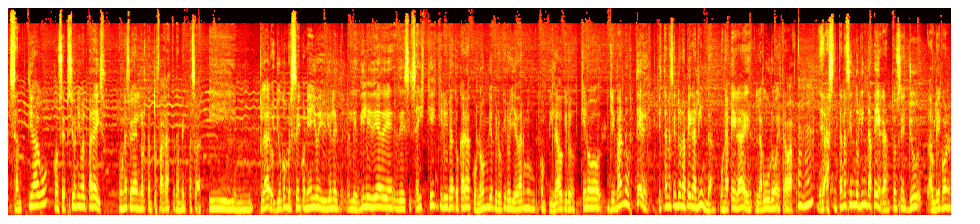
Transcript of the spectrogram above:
Santiago, Concepción y Valparaíso. Una ciudad del norte, Antofagasta también pasaba. Y mm, claro, yo conversé con ellos y yo les, les di la idea de, de decir, ¿sabéis qué? Quiero ir a tocar a Colombia, pero quiero llevarme un compilado, quiero, quiero llevarme a ustedes, que están haciendo una pega linda. Una pega es laburo, es trabajo. Eh, Están haciendo linda pega. Entonces yo hablé con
